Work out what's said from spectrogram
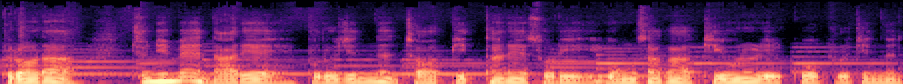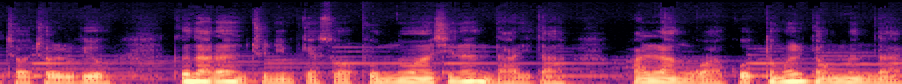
들어라. 주님의 날에 부르짖는 저 비탄의 소리, 용사가 기운을 잃고 부르짖는 저 절규, 그날은 주님께서 분노하시는 날이다. 환란과 고통을 겪는 날,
